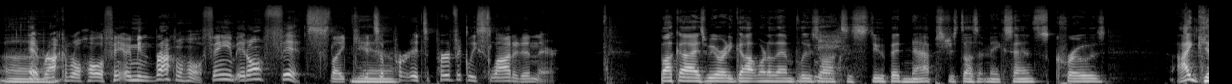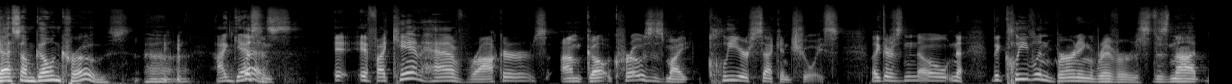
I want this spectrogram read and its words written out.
yeah, Rock and Roll Hall of Fame. I mean, Rock and Roll Hall of Fame. It all fits. Like it's a per, it's perfectly slotted in there. Buckeyes, we already got one of them. Blue Sox is stupid. Naps just doesn't make sense. Crows, I guess I'm going Crows. Uh, I guess. Listen, If I can't have rockers, I'm go. Crows is my clear second choice. Like there's no, no the Cleveland Burning Rivers does not.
